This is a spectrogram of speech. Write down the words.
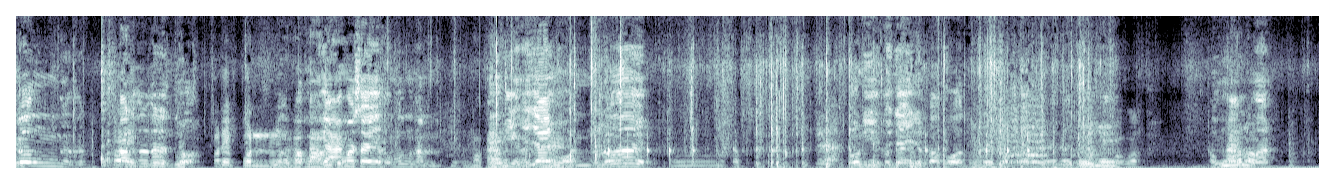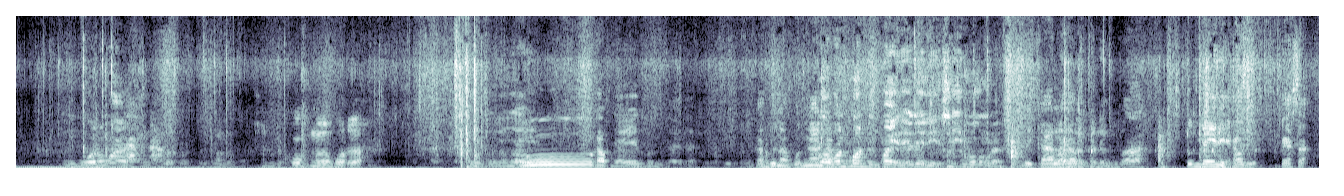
เครื่องกันก็ได้ตัวก็ได้ปนเอาถุงยางมาใส่ของมึงหั่นหัวไอ้ขาวพี่กับยายหมอนเลยตัวนี้ตัวใหญ่เนี่ยปลาคอตัวเล็กของเราใส่ตัวใหญ่เอาหัวลงมาหัวลงมาครบมือหมดเลย ตัวนี้ใหญ่โอ้ครับใหญ่ตัวนี้ครับพี่น้องผลงานพคอรับวันพ่นหนึ่งไปเดี๋ยวนี้สี่โมงเลยได้การแล้วครับหนึ่งว่าตุ้มใหญ่นี่เขาดิแปะสะไป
